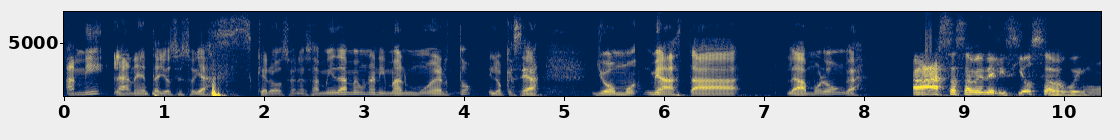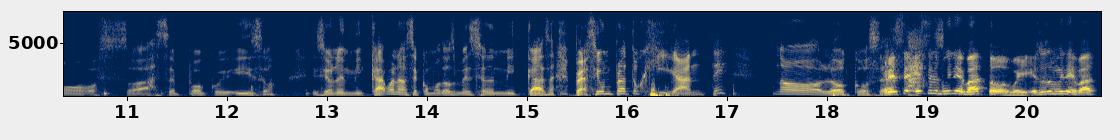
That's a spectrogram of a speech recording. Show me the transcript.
a mí, la neta, yo sí soy asqueroso en eso. A mí dame un animal muerto y lo que sea. Yo, mira, hasta la moronga. Ah, esa sabe deliciosa, güey. Oh, hace poco hizo. Hicieron en mi casa, bueno, hace como dos meses hicieron en mi casa. Pero así un plato gigante. No, loco, o sea. Pero ese, ese es muy de vato, güey. Eso es muy de vato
